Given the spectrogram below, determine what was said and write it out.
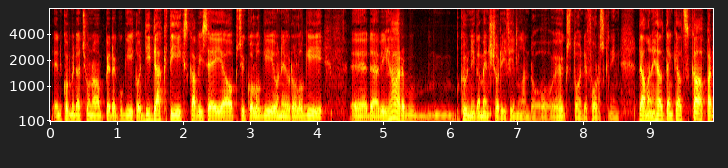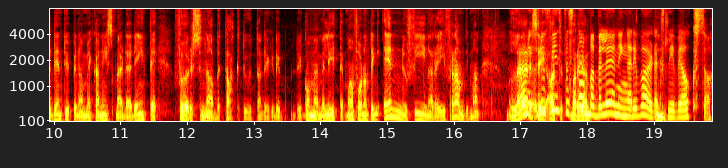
en kombination av pedagogik och didaktik ska vi säga och psykologi och neurologi där vi har kunniga människor i Finland och högstående forskning, där man helt enkelt skapar den typen av mekanismer där det inte är för snabb takt, utan det, det, det kommer med lite, man får någonting ännu finare i framtiden. Man, man lär nu, sig nu att... Nu finns det snabba Marianne... belöningar i vardagslivet mm. också.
